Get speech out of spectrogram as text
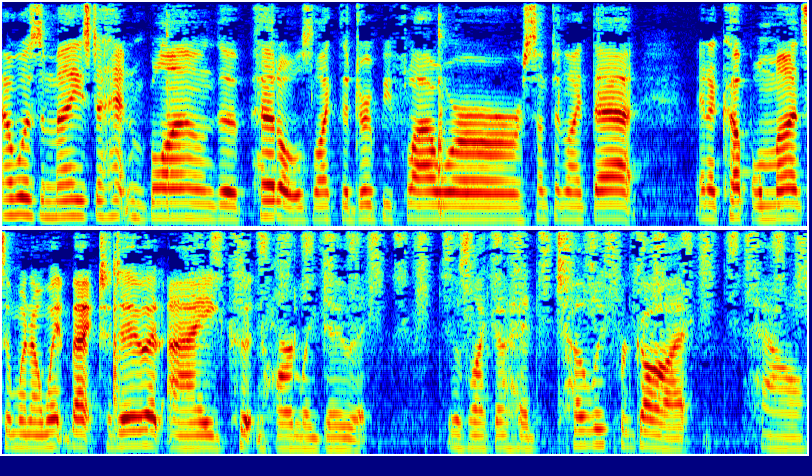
I was amazed I hadn't blown the petals like the droopy flower or something like that in a couple months. And when I went back to do it, I couldn't hardly do it. It was like I had totally forgot how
